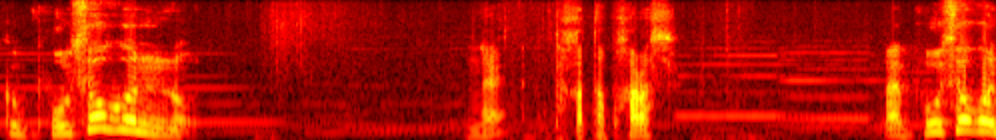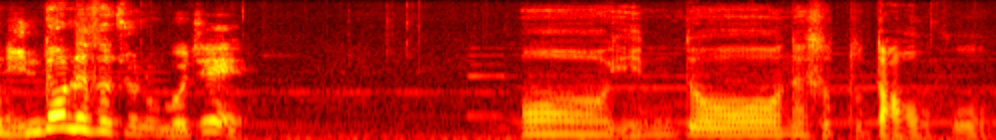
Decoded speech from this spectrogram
그 보석은, 네? 다 갖다 팔았어요 아니, 보석은 인터넷에서 주는 거지? 어 인도에서 또 나오고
